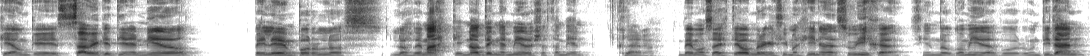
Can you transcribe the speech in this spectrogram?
que aunque sabe que tienen miedo, peleen por los, los demás que no tengan miedo ellos también. Claro. Vemos a este hombre que se imagina a su hija siendo comida por un titán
